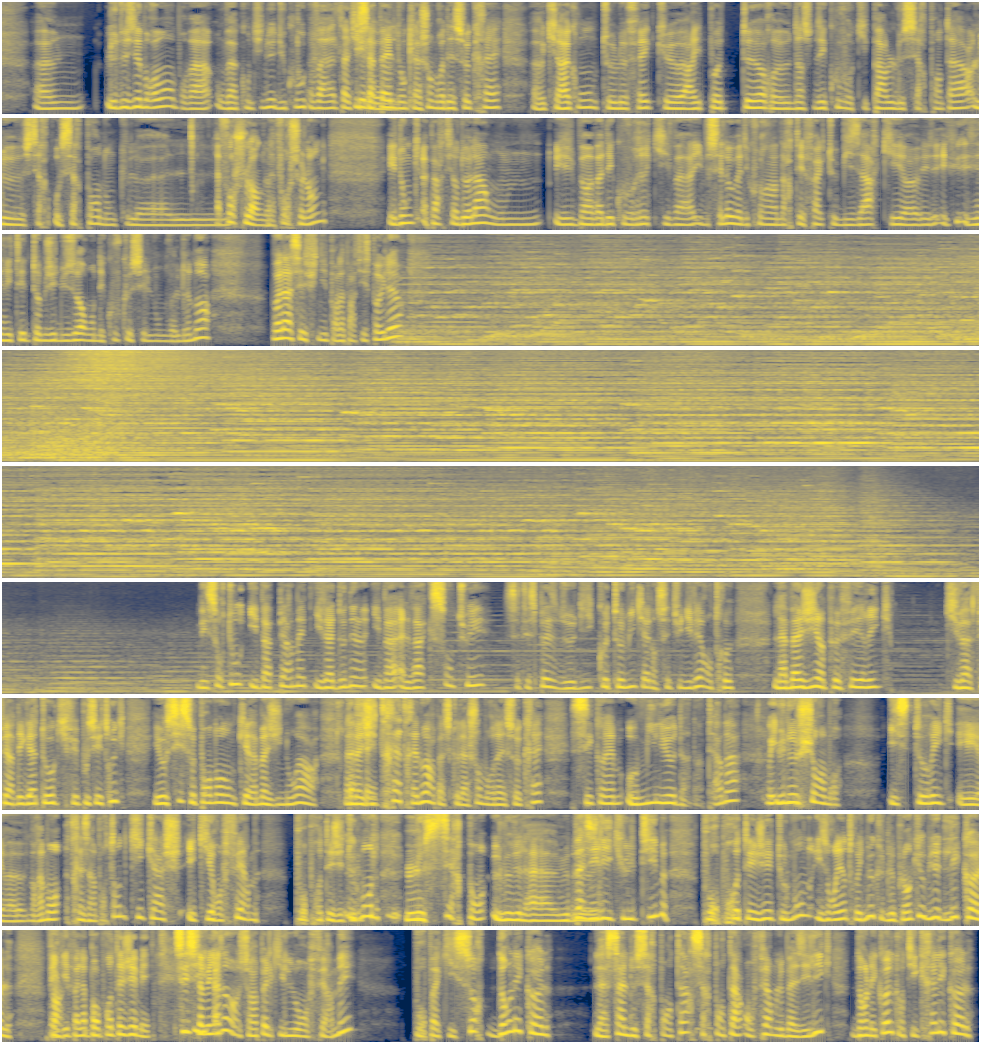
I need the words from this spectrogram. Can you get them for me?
Le deuxième roman, on va, on va continuer du coup, on va attaquer. qui le- s'appelle donc La Chambre des Secrets, euh, qui raconte le fait que Harry Potter euh, d'un découvre qu'il parle le serpentard, le cer- au serpent, donc le- la fourche langue. la fourche langue. Et donc, à partir de là, on, eh ben, on va découvrir qu'il va. C'est là où on va découvrir un artefact bizarre qui est euh, hé- hé- hérité de Tom Gélusor. On découvre que c'est le nom de Voldemort. Voilà, c'est fini pour la partie spoiler. Mais surtout, il va permettre, il va donner, il va, elle va accentuer cette espèce de dichotomie qu'il y a dans cet univers entre la magie un peu féerique qui va faire des gâteaux, qui fait pousser des trucs, et aussi cependant donc qui est la magie noire, Tout la magie fait. très très noire parce que la chambre des secrets, c'est quand même au milieu d'un internat, Oui. une chambre historique et euh, vraiment très importante qui cache et qui enferme pour protéger tout le monde le serpent, le, la- le basilic ultime pour protéger tout le monde. Ils ont rien trouvé de mieux que de le planquer au milieu de l'école. Enfin, il n'est pas là pour protéger, mais si, si, Ça veut ah non, je rappelle qu'ils l'ont enfermé pour pas qu'il sorte dans l'école. La salle de Serpentard, Serpentard enferme le basilic dans l'école quand il crée l'école.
